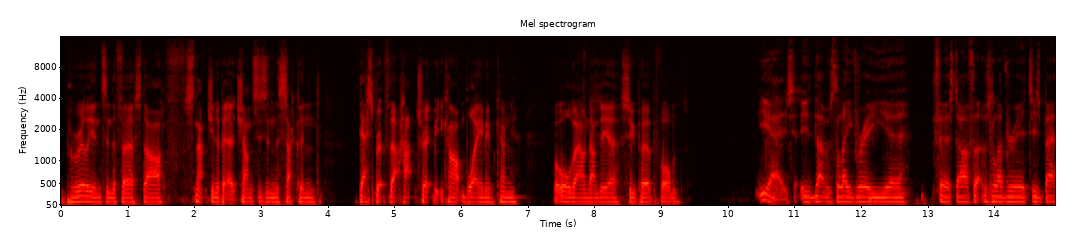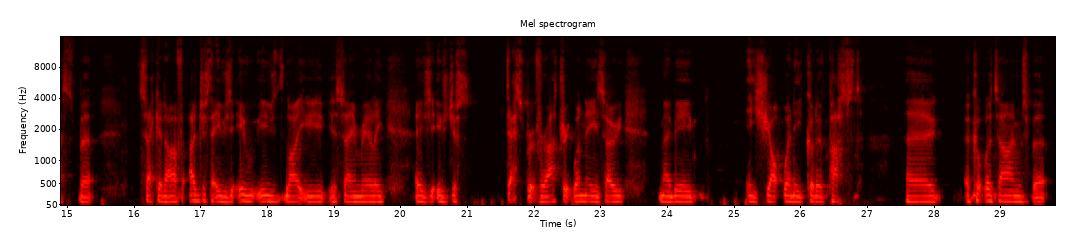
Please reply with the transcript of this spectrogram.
Brilliant in the first half, snatching a bit of chances in the second. Desperate for that hat trick, but you can't blame him, can you? But all round, Andy, a superb performance. Yeah, it, that was Lavery uh, first half. That was Lavery at his best, but second half, I just think he was, he, he was like you, you're saying, really, he was, he was just desperate for a hat trick, wasn't he? So maybe he shot when he could have passed uh, a couple of times, but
